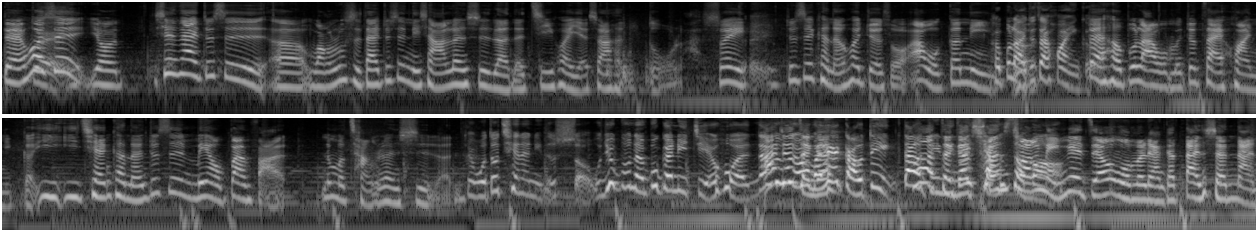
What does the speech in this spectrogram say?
对，或是有现在就是呃，网络时代，就是你想要认识人的机会也算很多啦，所以就是可能会觉得说啊，我跟你合不来就再换一个。对，合不来我们就再换一个。以以前可能就是没有办法那么常认识人，对，我都牵了你的手，我就不能不跟你结婚，那就整个搞定。到底整个村庄里面只有我们两个单身男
